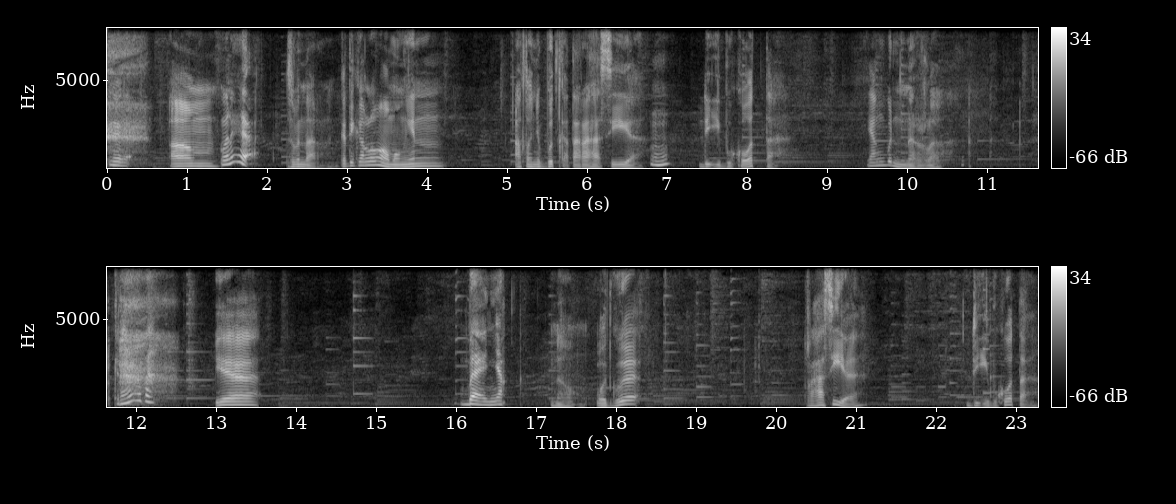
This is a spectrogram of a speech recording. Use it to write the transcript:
Nggak, em, boleh nggak? sebentar. Ketika lo ngomongin atau nyebut kata rahasia Mhm. di ibu kota, yang bener loh. Kenapa? Ya, Banyak. no. Buat gue rahasia di ibu kota,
